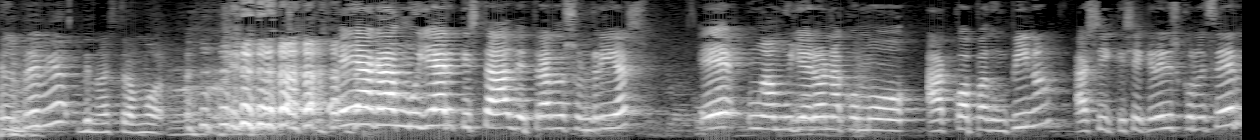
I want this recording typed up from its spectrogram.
el premio de nuestro amor. é a gran muller que está detrás dos sonrías, é unha mullerona como a copa dun pino, así que se queredes conocer,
